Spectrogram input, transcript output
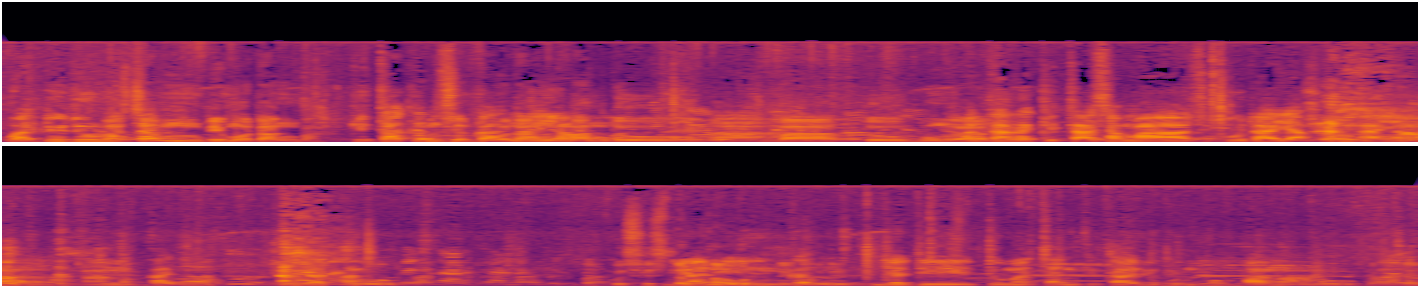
waktu dulu Macam kan di Modang, Bah. kita kan suka Modang nayang. batu, Ah. batu bunga. Antara kita sama suku Dayak kan nayang. Nah, makanya dia tuh dia setiap tahun nih nih. kan jadi itu macan kita ribun popang dulu Macan,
